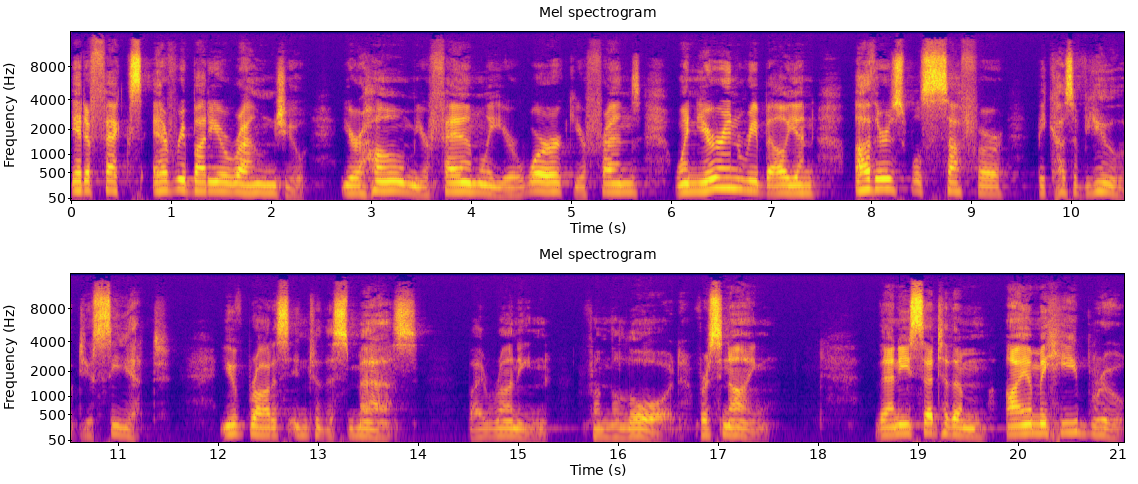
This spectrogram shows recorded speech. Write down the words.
it affects everybody around you your home, your family, your work, your friends. When you're in rebellion, others will suffer because of you. Do you see it? You've brought us into this mess by running from the Lord. Verse 9. Then he said to them, I am a Hebrew,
